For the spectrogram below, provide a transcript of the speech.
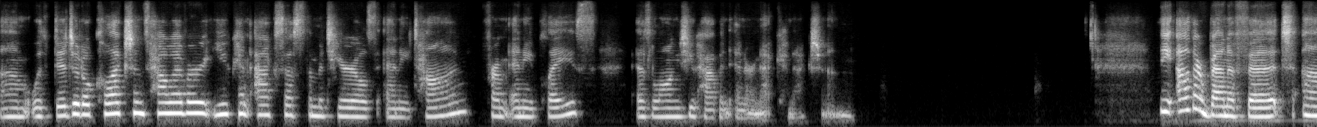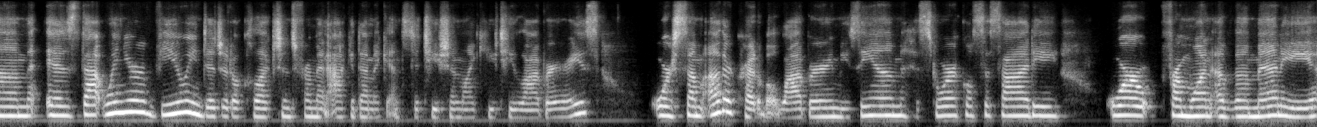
Um, with digital collections, however, you can access the materials anytime from any place as long as you have an internet connection. The other benefit um, is that when you're viewing digital collections from an academic institution like UT Libraries or some other credible library, museum, historical society, or from one of the many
